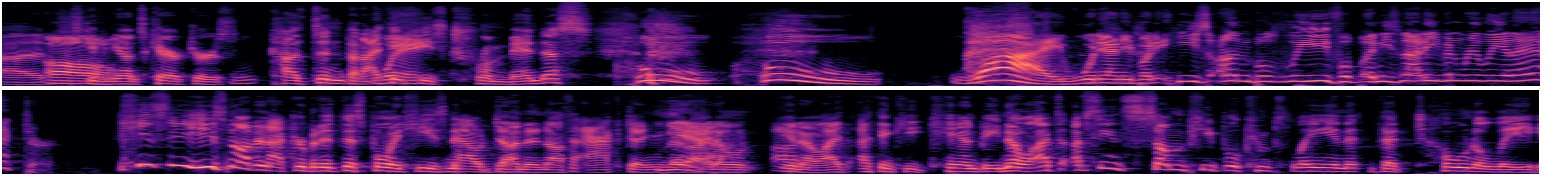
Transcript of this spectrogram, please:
uh, Oh. Steven Yeun's character's cousin, but I Wait. think he's tremendous. who who why would anybody he's unbelievable and he's not even really an actor He's he's not an actor, but at this point, he's now done enough acting that Yeah, I don't, you uh, know, I, I think he can be. No, I've I've seen some people complain that tonally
